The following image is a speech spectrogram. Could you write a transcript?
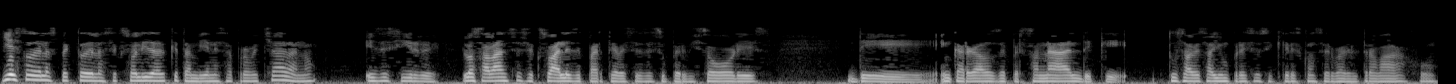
Y esto del aspecto de la sexualidad que también es aprovechada, ¿no? Es decir, los avances sexuales de parte a veces de supervisores, de encargados de personal, de que tú sabes hay un precio si quieres conservar el trabajo.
